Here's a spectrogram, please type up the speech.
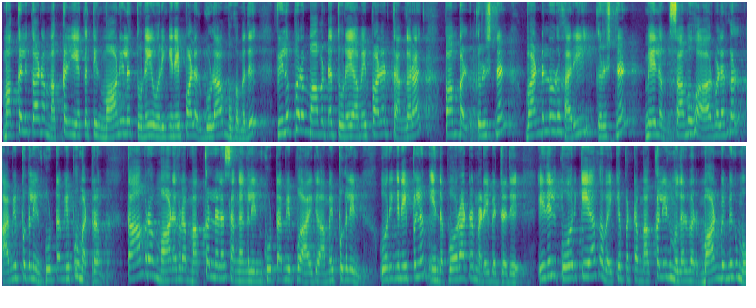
மக்களுக்கான மக்கள் இயக்கத்தின் மாநில துணை ஒருங்கிணைப்பாளர் குலாம் முகமது விழுப்புரம் மாவட்ட துணை அமைப்பாளர் தங்கராஜ் பம்பல் கிருஷ்ணன் வண்டலூர் ஹரி கிருஷ்ணன் மேலும் சமூக ஆர்வலர்கள் அமைப்புகளின் கூட்டமைப்பு மற்றும் தாம்பரம் மாநகர மக்கள் நல சங்கங்களின் கூட்டமைப்பு ஆகிய அமைப்புகளின் ஒருங்கிணைப்பிலும் இந்த போராட்டம் நடைபெற்றது. இதில் கோரிக்கையாக வைக்கப்பட்ட மக்களின் முதல்வர் மாண்புமிகு மு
